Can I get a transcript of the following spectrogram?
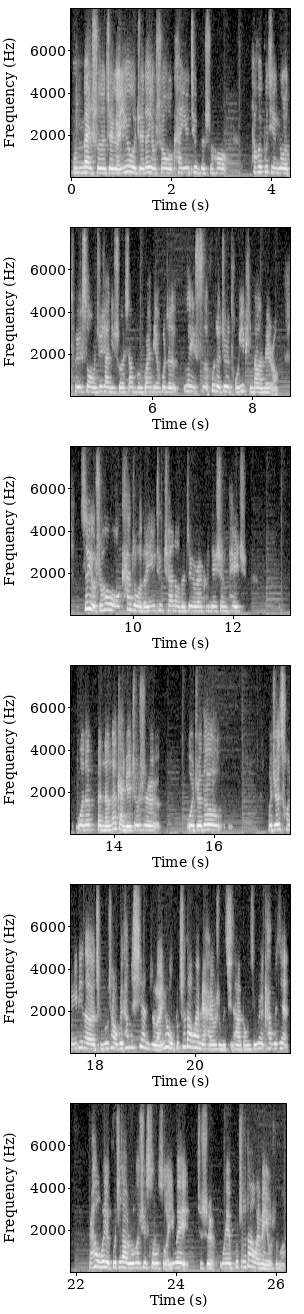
我明白你说的这个，因为我觉得有时候我看 YouTube 的时候，它会不停给我推送，就像你说相同观点或者类似，或者就是同一频道的内容。所以有时候我看着我的 YouTube channel 的这个 recommendation page，我的本能的感觉就是，我觉得。我觉得从一定的程度上，我被他们限制了，因为我不知道外面还有什么其他东西，我也看不见，然后我也不知道如何去搜索，因为就是我也不知道外面有什么，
